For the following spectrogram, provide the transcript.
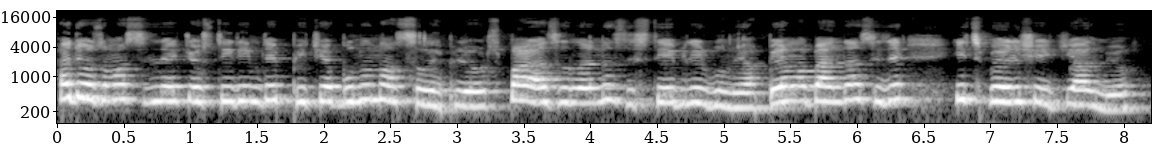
Hadi o zaman sizlere göstereyim de peki bunu nasıl yapıyoruz? Bazılarınız isteyebilir bunu yapmayı ama benden size hiç böyle şey gelmiyor.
